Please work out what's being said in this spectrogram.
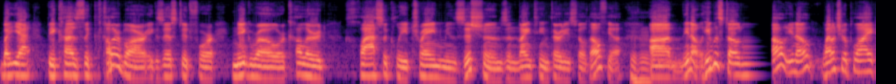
But yet, because the color bar existed for Negro or colored classically trained musicians in 1930s Philadelphia, um, you know, he was told, oh, you know, why don't you apply,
